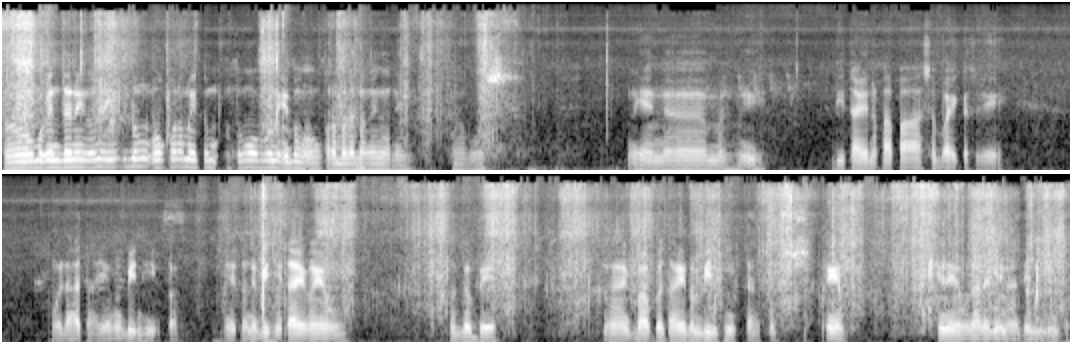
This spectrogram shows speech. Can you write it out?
So, maganda na yung ano, yung ibang okra may tum tumubo na ibang okra, malalaki na rin. Tapos, ayan, um, hindi tayo nakapasabay kasi wala tayong binhi pa. Ito, nabinhi tayo ngayong paggabi. Nagbaba tayo ng binhi. Tapos, ayan, yun na yung lalagyan natin dito.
